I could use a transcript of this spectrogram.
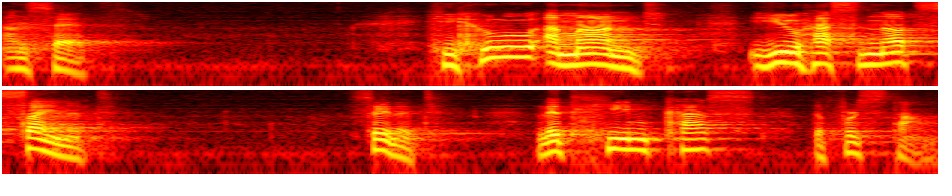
and said, He who among you has not signed, sinned, let him cast the first stone.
